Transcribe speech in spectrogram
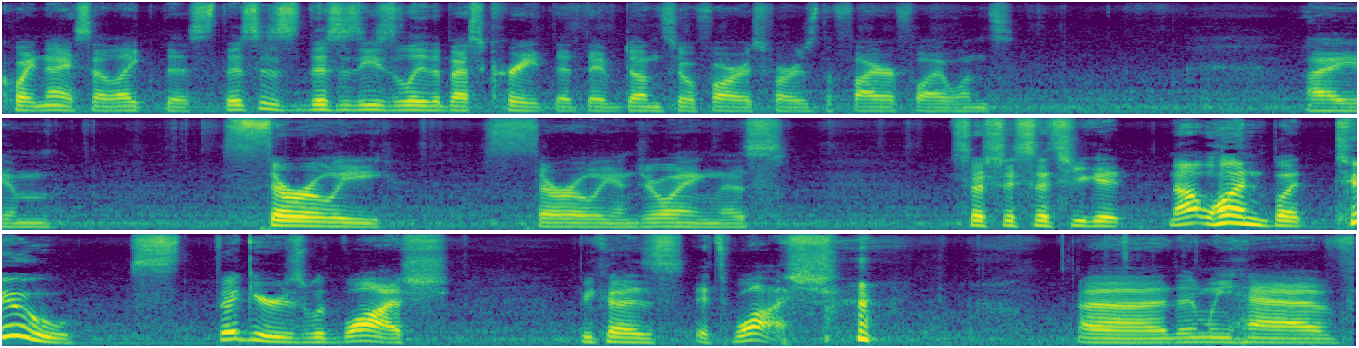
quite nice. I like this. This is this is easily the best crate that they've done so far as far as the Firefly ones. I am thoroughly thoroughly enjoying this. Especially since you get not one but two figures with Wash because it's Wash. uh, then we have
